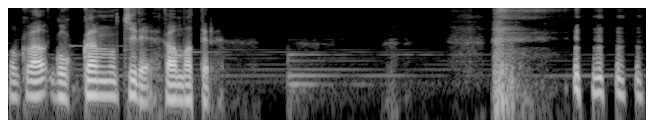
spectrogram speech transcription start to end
僕は極寒の地で頑張ってる。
